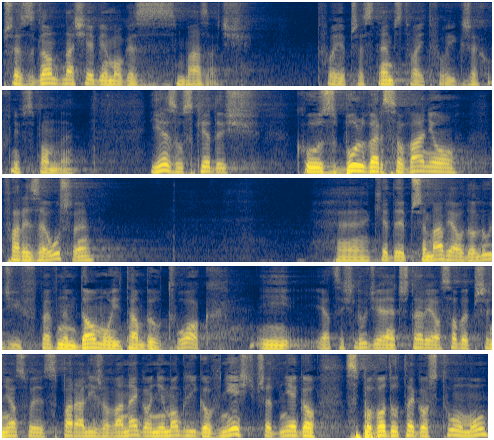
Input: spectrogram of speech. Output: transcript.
Przez wzgląd na siebie mogę zmazać Twoje przestępstwa i Twoich grzechów nie wspomnę. Jezus kiedyś ku zbulwersowaniu faryzeuszy, e, kiedy przemawiał do ludzi w pewnym domu i tam był tłok, i jacyś ludzie, cztery osoby przyniosły sparaliżowanego, nie mogli go wnieść przed niego z powodu tegoż tłumu,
